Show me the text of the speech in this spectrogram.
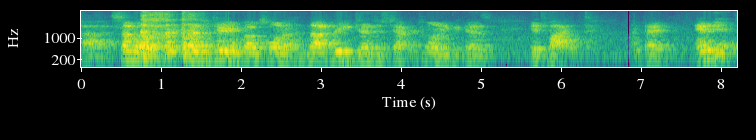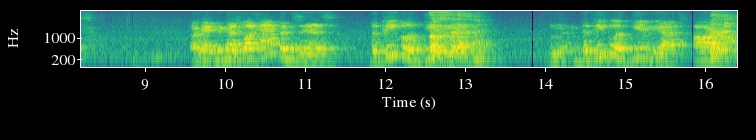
uh, uh, some of the Presbyterian folks want to not read Judges chapter 20 because it's violent. Okay? And it is. Okay, because what happens is the people of Gibeah, the people of Gibeah are,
